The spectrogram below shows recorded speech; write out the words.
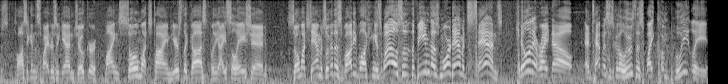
just tossing in the spiders again. Joker buying so much time. Here's the gust for the isolation. So much damage. Look at this body blocking as well so that the beam does more damage. Sands killing it right now. And Tempest is going to lose this fight completely.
